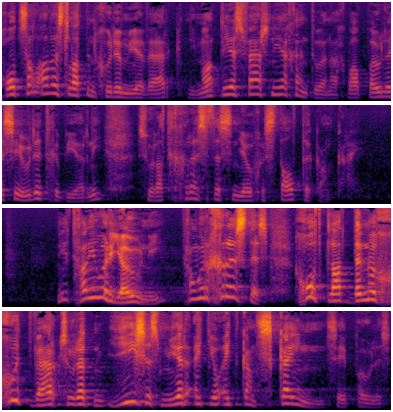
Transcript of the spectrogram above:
God sal alles laat in goeie meewerk. Niemand lees vers 29 waar Paulus sê hoe dit gebeur nie, sodat Christus in jou gestalte kan kry. Nie, dit gaan nie oor jou nie, dit gaan oor Christus. God laat dinge goed werk sodat Jesus meer uit jou uit kan skyn, sê Paulus,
